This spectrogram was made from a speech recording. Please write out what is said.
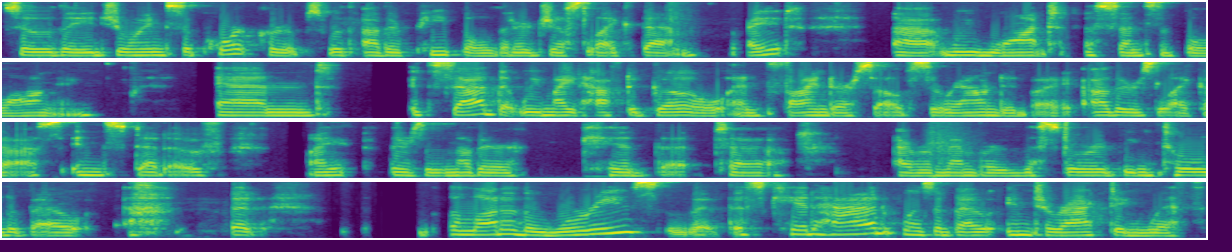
So they join support groups with other people that are just like them, right? Uh, we want a sense of belonging. And it's sad that we might have to go and find ourselves surrounded by others like us instead of, I, there's another kid that uh, I remember the story being told about that a lot of the worries that this kid had was about interacting with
